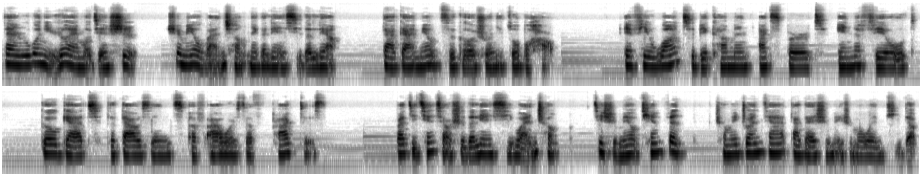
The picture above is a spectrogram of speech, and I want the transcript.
但如果你热爱某件事，却没有完成那个练习的量，大概没有资格说你做不好。If you want to become an expert in a field, go get the thousands of hours of practice. 把几千小时的练习完成，即使没有天分，成为专家大概是没什么问题的。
